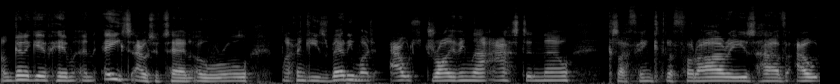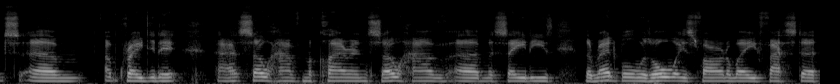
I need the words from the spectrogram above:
I'm going to give him an 8 out of 10 overall. I think he's very much out driving that Aston now. because I think the Ferraris have out um, upgraded it. Uh, so have McLaren, so have uh, Mercedes. The Red Bull was always far and away faster.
